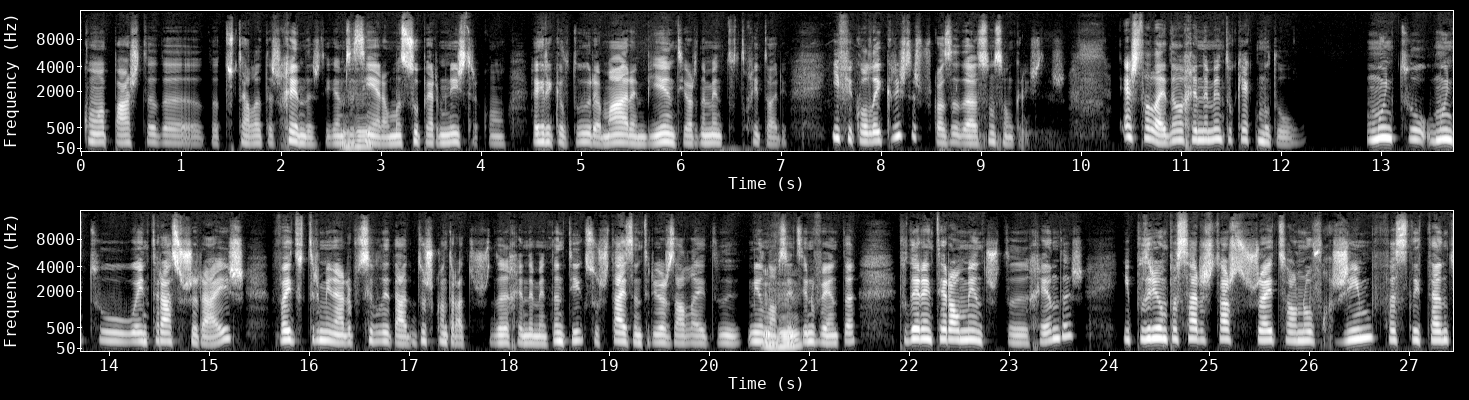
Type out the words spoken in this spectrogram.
com a pasta da, da, tutela das rendas, digamos uhum. assim, era uma super-ministra com agricultura, mar, ambiente e ordenamento do território. E ficou Lei Cristas por causa da Assunção Cristas. Esta lei do arrendamento, o que é que mudou? Muito, muito em traços gerais, veio determinar a possibilidade dos contratos de arrendamento antigos, os tais anteriores à lei de 1990, uhum. poderem ter aumentos de rendas e poderiam passar a estar sujeitos ao novo regime, facilitando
